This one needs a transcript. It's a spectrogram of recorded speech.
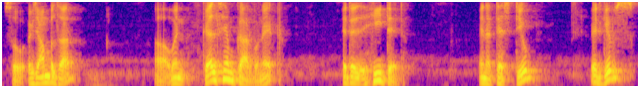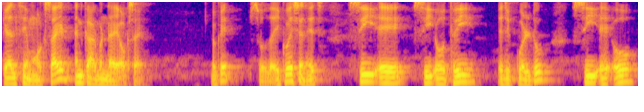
So examples are uh, when calcium carbonate it is heated in a test tube it gives calcium oxide and carbon dioxide. Okay, so the equation is CaCO3 is equal to CaO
